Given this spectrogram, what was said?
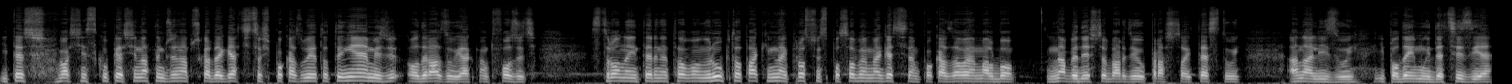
i też właśnie skupia się na tym, że na przykład jak ja Ci coś pokazuję, to Ty nie myśl od razu jak tam tworzyć stronę internetową, rób to takim najprostszym sposobem, jak ja Ci tam pokazałem, albo nawet jeszcze bardziej upraszczaj, testuj, analizuj i podejmuj decyzje.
